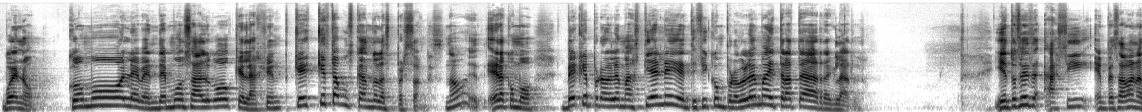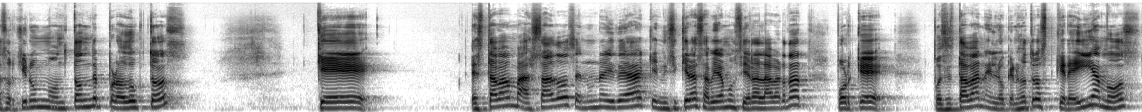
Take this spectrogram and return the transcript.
bueno, ¿cómo le vendemos algo que la gente, qué, qué está buscando las personas, ¿no? Era como, ve qué problemas tiene, identifica un problema y trata de arreglarlo. Y entonces así empezaban a surgir un montón de productos que estaban basados en una idea que ni siquiera sabíamos si era la verdad, porque pues estaban en lo que nosotros creíamos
